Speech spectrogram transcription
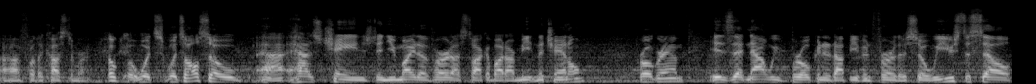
uh, for the customer. Okay. But what's what's also uh, has changed, and you might have heard us talk about our meet in the channel program is that now we've broken it up even further. So we used to sell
